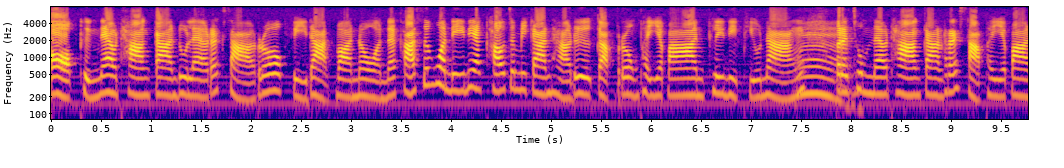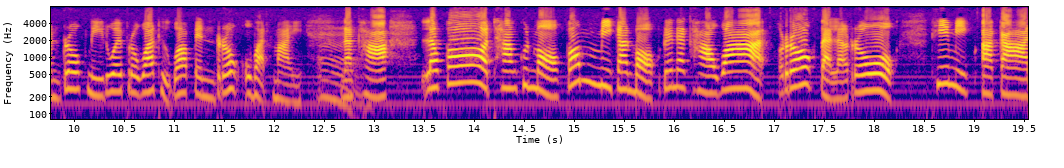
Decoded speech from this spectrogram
บอกถึงแนวทางการดูแลรักษาโรคฝีดาดวานอนนะคะ ซึ่งวันนี้เนี่ยเขาจะมีการหารือกับโรงพยาบาล คลินิกผิวหนังอืมประชุมแนวทางการรักษาพยาบาลโรคนี้ด้วย เพราะว่าถือว่าเป็นโรคอุบัติใหม่อืมนะคะ แล้วก็ทางคุณหมอก็มีการบอกด้วยนะคะว่า โรคแต่ละโรคที่มีอาการ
